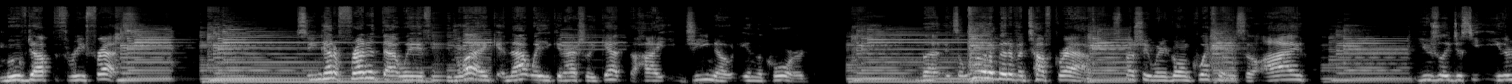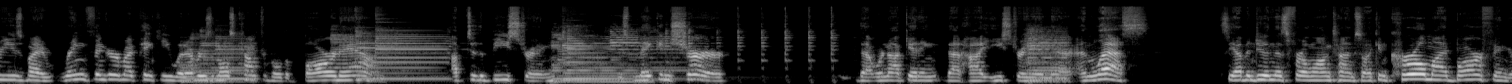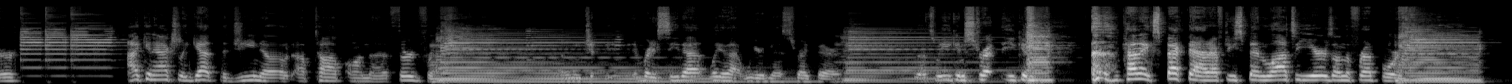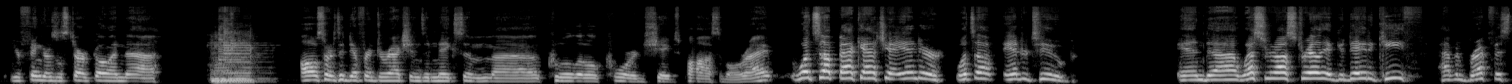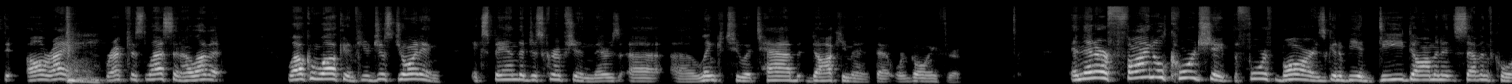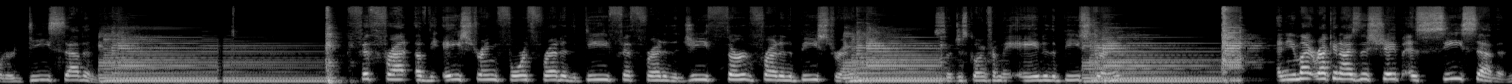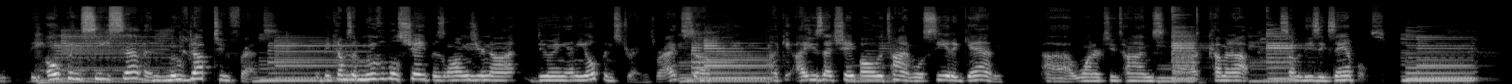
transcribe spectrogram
moved up three frets. So you can kind of fret it that way if you'd like, and that way you can actually get the high G note in the chord. But it's a little bit of a tough grab, especially when you're going quickly. So I usually just either use my ring finger or my pinky, whatever is the most comfortable, to bar down up to the B string, just making sure that we're not getting that high E string in there. Unless, see, I've been doing this for a long time, so I can curl my bar finger. I can actually get the G note up top on the third fret. Everybody see that? Look at that weirdness right there. So that's what you can stretch. You can kind of expect that after you spend lots of years on the fretboard. Your fingers will start going uh, all sorts of different directions and make some uh, cool little chord shapes possible, right? What's up back at you, Andrew? What's up, Andrew Tube? And uh, Western Australia, good day to Keith. Having breakfast. All right, breakfast lesson. I love it. Welcome, welcome. If you're just joining, expand the description. There's a, a link to a tab document that we're going through. And then our final chord shape, the fourth bar, is going to be a D dominant seventh chord or D7. Fifth fret of the A string, fourth fret of the D, fifth fret of the G, third fret of the B string. So just going from the A to the B string. And you might recognize this shape as C7. The open C7 moved up two frets. It becomes a movable shape as long as you're not doing any open strings, right? So I, I use that shape all the time. We'll see it again uh, one or two times uh, coming up, in some of these examples.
